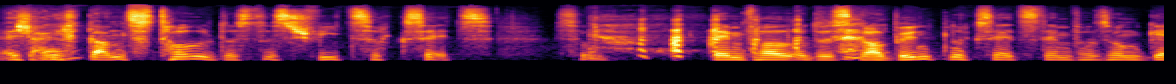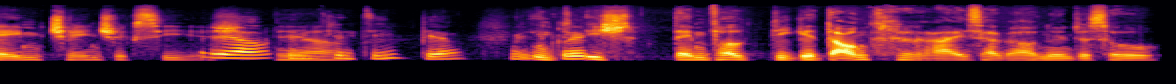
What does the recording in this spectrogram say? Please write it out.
Es ist eigentlich ganz toll, dass das Schweizer Gesetz so dem Fall, oder das Graubündner Gesetz in dem Fall so ein Game Changer war. Ja, im ja. Prinzip, ja. Und Glück. ist in dem Fall die Gedankenreise gar nicht so,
